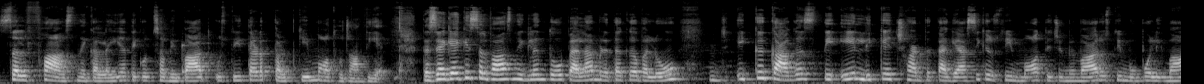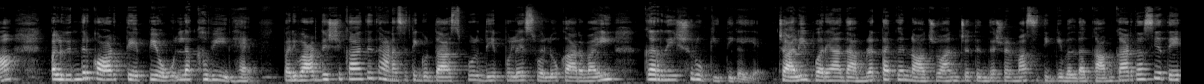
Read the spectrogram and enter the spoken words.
ਸਲਫਾਸ ਨਿਕਲ ਲਈ ਅਤੇ ਕੁਝ ਸਮੇਂ ਬਾਅਦ ਉਸ ਦੀ ਤੜਪ ਤੜਪ ਕੇ ਮੌਤ ਹੋ ਜਾਂਦੀ ਹੈ। ਦੱਸਿਆ ਗਿਆ ਕਿ ਸਲਫਾਸ ਨਿਕਲਣ ਤੋਂ ਪਹਿਲਾਂ ਮ੍ਰਿਤਕ ਵੱਲੋਂ ਇੱਕ ਕਾਗਜ਼ ਤੇ ਇਹ ਲਿਖ ਕੇ ਛੱਡ ਦਿੱਤਾ ਗਿਆ ਸੀ ਕਿ ਉਸ ਦੀ ਮੌਤ ਦੇ ਜ਼ਿੰਮੇਵਾਰ ਉਸ ਦੀ ਮੂੰਹਬੋਲੀ ਮਾਂ ਪਲਵਿੰਦਰ ਕੌਰ ਤੇ ਪਿਓ ਲਖਵੀਰ ਹੈ। ਪਰਿਵਾਰ ਦੀ ਸ਼ਿਕਾਇਤ ਤੇ ਥਾਣਾ ਸਿਟੀ ਗੁਰਦਾਸਪੁਰ ਦੀ ਪੁਲਿਸ ਵੱਲੋਂ ਕਾਰਵਾਈ ਕਰਨੀ ਸ਼ੁਰੂ ਕੀਤੀ ਗਈ ਹੈ। 40 ਵਰਿਆਂ ਦਾ ਮ੍ਰਿਤਕ ਨੌਜਵਾਨ ਜਤਿੰਦਰ ਸ਼ਰਮਾ ਸਿਟੀ ਕੇਬਲ ਦਾ ਕੰਮ ਕਰਦਾ ਸੀ ਅਤੇ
